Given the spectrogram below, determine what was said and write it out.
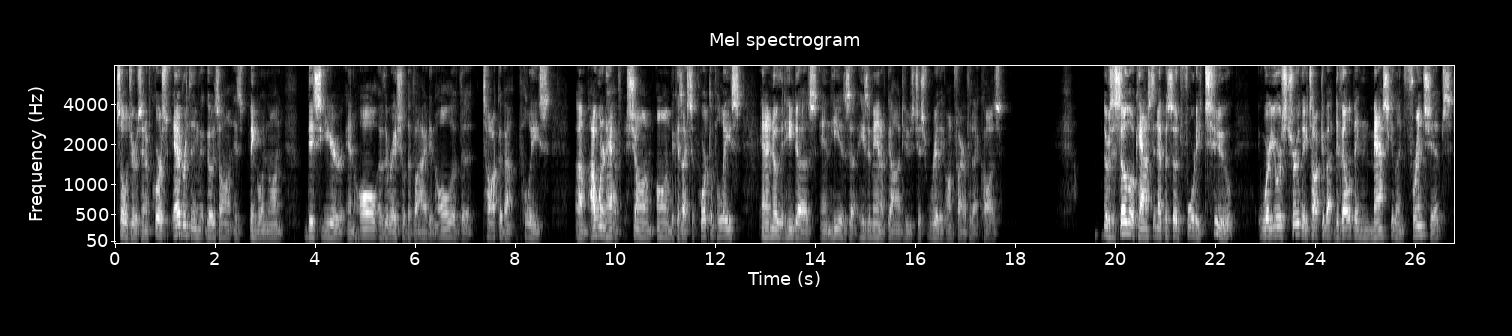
soldiers. And of course, everything that goes on has been going on this year and all of the racial divide and all of the talk about police. Um, I wanted to have Sean on because I support the police and I know that he does, and he is a, he's a man of God who's just really on fire for that cause. There was a solo cast in episode 42 where yours truly talked about developing masculine friendships.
